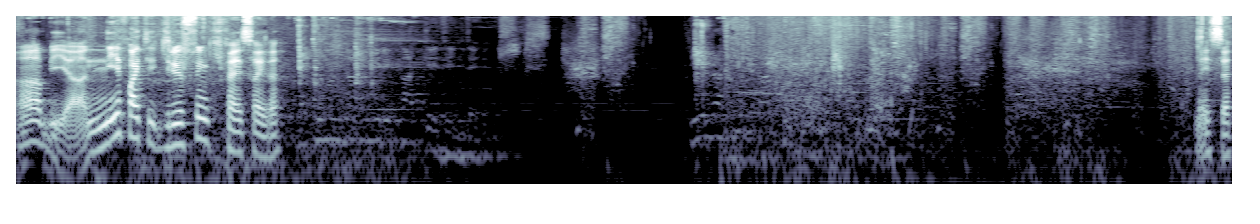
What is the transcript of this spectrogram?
Abi ya niye fight'e giriyorsun ki Kaysa'yla? Neyse.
